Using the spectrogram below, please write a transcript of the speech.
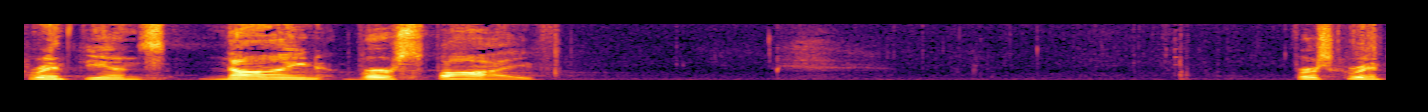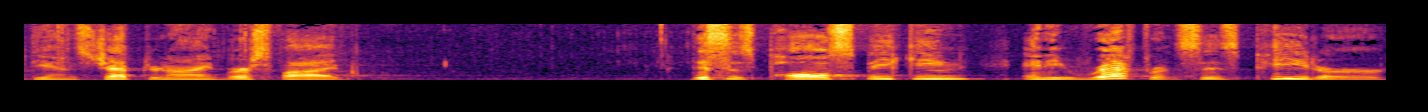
Corinthians 9, verse 5, 1 Corinthians chapter 9, verse 5, this is Paul speaking, and he references Peter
